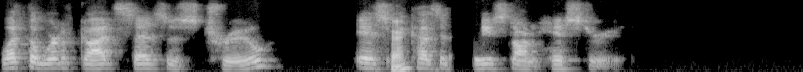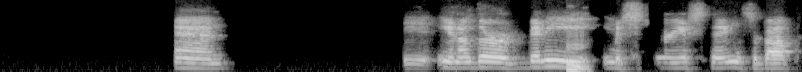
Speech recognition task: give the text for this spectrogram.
what the Word of God says is true, is Okay. because it's based on history. And you know, there are many mysterious things about the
